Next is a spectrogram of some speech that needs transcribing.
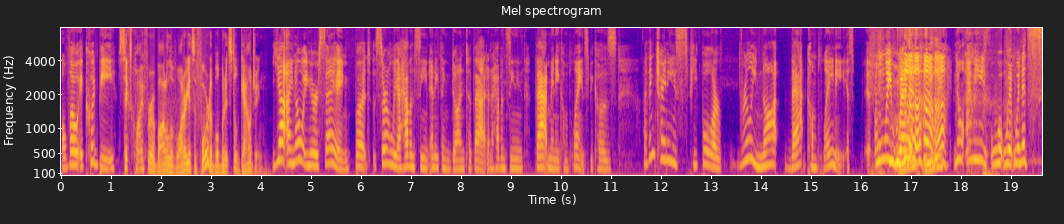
although it could be. Six kwai for a bottle of water. It's affordable, but it's still gouging. Yeah, I know what you're saying, but certainly I haven't seen anything done to that, and I haven't seen that many complaints because I think Chinese people are really not that complainy. It's only when. really? No, I mean, when, when it's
